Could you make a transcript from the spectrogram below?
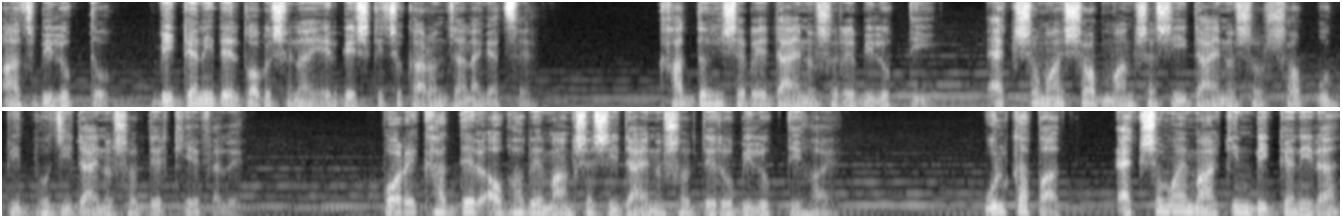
আজ বিলুপ্ত? বিজ্ঞানীদের গবেষণায় এর বেশ কিছু কারণ জানা গেছে। খাদ্য হিসেবে ডায়নোসরের বিলুপ্তি, একসময় সব মাংসাশী ডায়নোসর সব উদ্ভিদভোজী ডায়নোসরদের খেয়ে ফেলে। পরে খাদ্যের অভাবে মাংসাশী ডায়নোসরদেরও বিলুপ্তি হয়। উল্কাপাত একসময় মার্কিন বিজ্ঞানীরা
